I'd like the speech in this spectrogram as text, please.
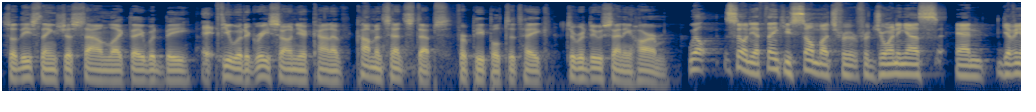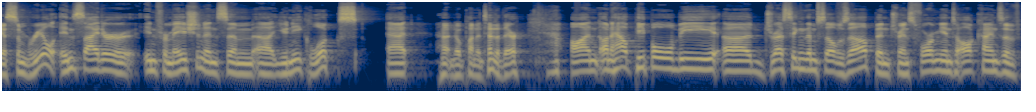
So these things just sound like they would be, if you would agree, Sonya, kind of common sense steps for people to take to reduce any harm. Well, Sonya, thank you so much for, for joining us and giving us some real insider information and some uh, unique looks at no pun intended there, on on how people will be uh, dressing themselves up and transforming into all kinds of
